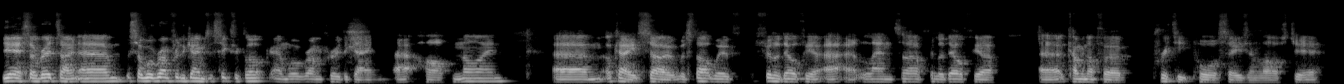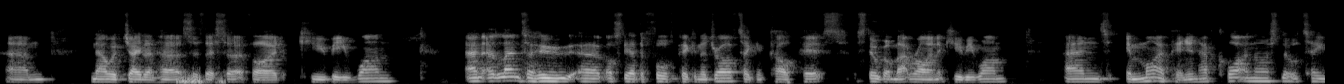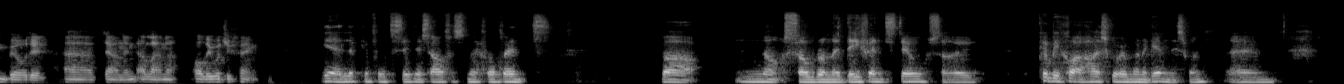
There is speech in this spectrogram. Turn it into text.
yeah, so Red Zone. Um, so we'll run through the games at six o'clock and we'll run through the game at half nine. Um, okay, so we'll start with Philadelphia at Atlanta. Philadelphia uh, coming off a pretty poor season last year. Um, now with Jalen Hurts as their certified QB1. And Atlanta, who uh, obviously had the fourth pick in the draft, taking Kyle Pitts, still got Matt Ryan at QB1 and in my opinion, have quite a nice little team building uh, down in Atlanta. Ollie, what do you think? Yeah, looking forward to seeing this Arthur Smith offense, but not sold on their defense still. So could be quite a high scoring one again. This one. Um,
